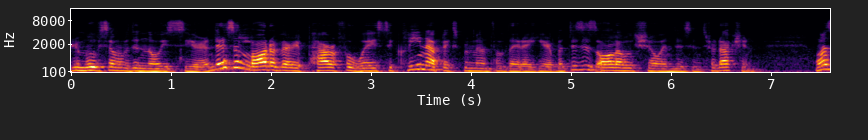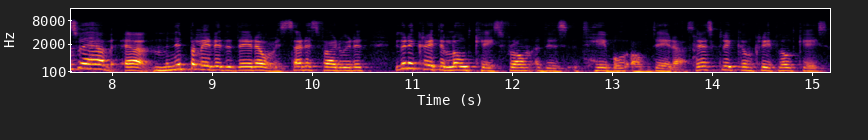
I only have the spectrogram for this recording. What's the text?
remove some of the noise here. And there's a lot of very powerful ways to clean up experimental data here, but this is all I will show in this introduction. Once we have uh, manipulated the data, we're satisfied with it, we're going to create a load case from this table of data. So let's click on Create Load Case.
